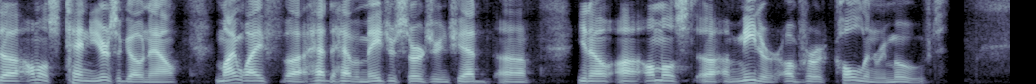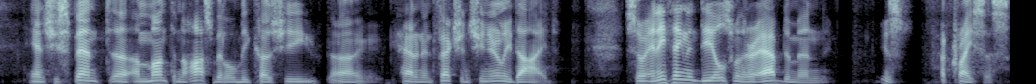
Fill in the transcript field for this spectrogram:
uh, almost 10 years ago now, my wife uh, had to have a major surgery and she had, uh, you know, uh, almost uh, a meter of her colon removed. And she spent a month in the hospital because she had an infection. She nearly died. So anything that deals with her abdomen is a crisis.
